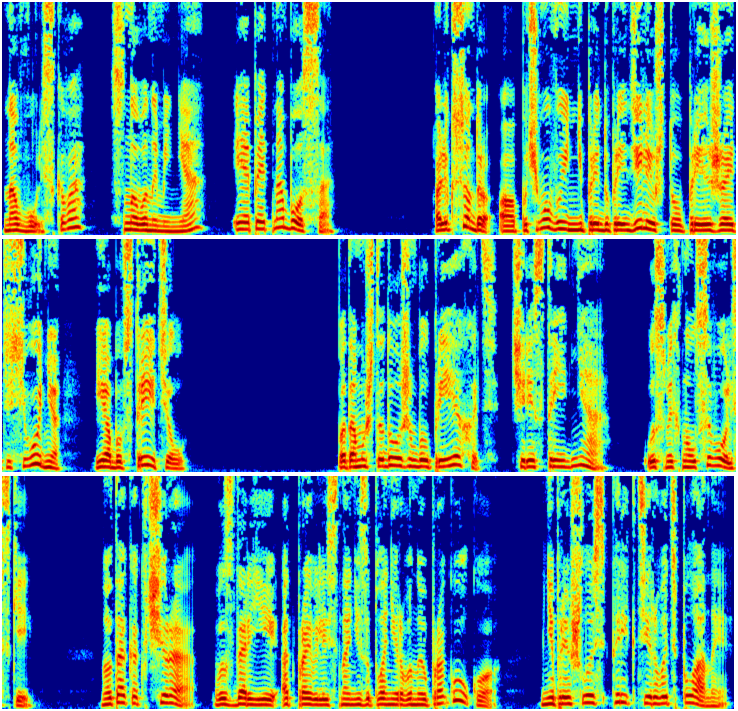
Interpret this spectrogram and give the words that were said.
на Вольского, снова на меня и опять на босса. «Александр, а почему вы не предупредили, что приезжаете сегодня? Я бы встретил». «Потому что должен был приехать через три дня», — усмехнулся Вольский. «Но так как вчера вы с Дарьей отправились на незапланированную прогулку, мне пришлось корректировать планы».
